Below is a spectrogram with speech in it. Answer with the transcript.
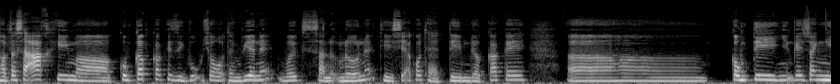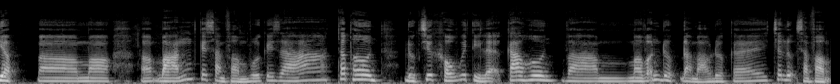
hợp tác xã khi mà cung cấp các cái dịch vụ cho hộ thành viên ấy với sản lượng lớn ấy thì sẽ có thể tìm được các cái uh, công ty những cái doanh nghiệp mà, mà à, bán cái sản phẩm với cái giá thấp hơn được chiết khấu cái tỷ lệ cao hơn và mà vẫn được đảm bảo được cái chất lượng sản phẩm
